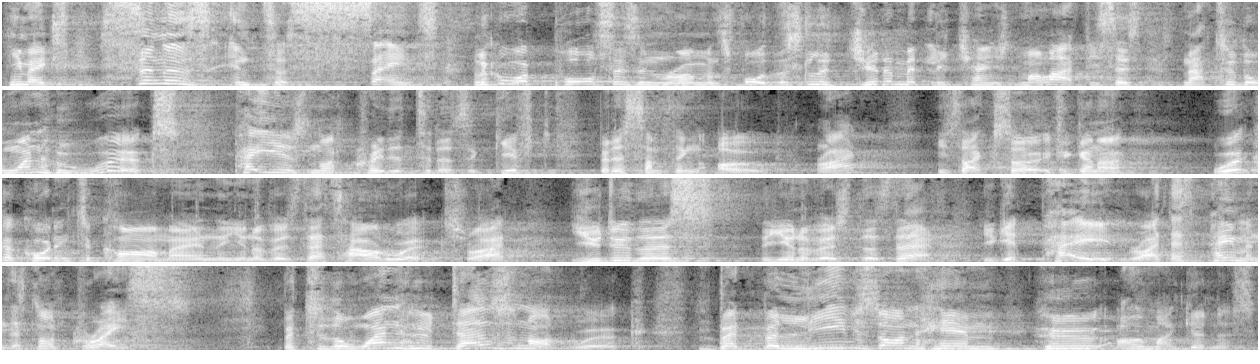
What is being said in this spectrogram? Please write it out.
He makes sinners into saints. Look at what Paul says in Romans 4. This legitimately changed my life. He says, Now to the one who works, pay is not credited as a gift, but as something owed, right? He's like, So if you're going to work according to karma in the universe, that's how it works, right? You do this, the universe does that. You get paid, right? That's payment, that's not grace. But to the one who does not work, but believes on him who, oh my goodness,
